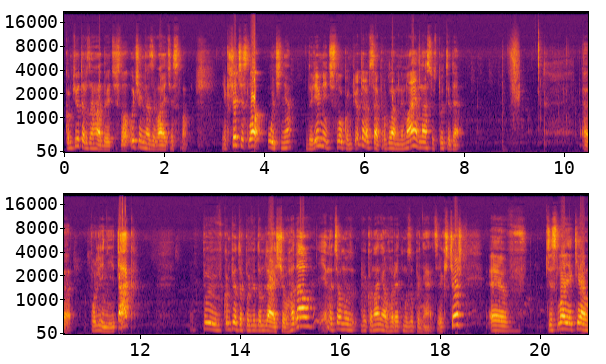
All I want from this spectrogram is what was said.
Комп'ютер загадує число, учень називає число. Якщо число учня дорівнює числу комп'ютера, все, проблем немає. В нас ось тут іде е, по лінії так. Комп'ютер повідомляє, що вгадав, і на цьому виконання алгоритму зупиняється. Якщо ж е, число, яке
